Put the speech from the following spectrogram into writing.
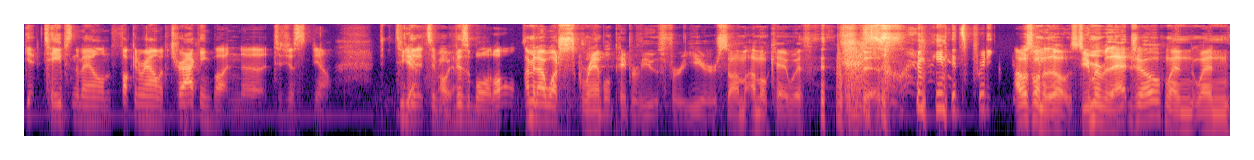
getting tapes in the mail and fucking around with the tracking button uh, to just, you know, to Yeah. get it to be Oh, yeah. visible at all. I mean, I watched scrambled pay-per-views for years, so I'm I'm okay with, with this. so, I mean, it's pretty. I was one of those. Do you remember that, Joe? When when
